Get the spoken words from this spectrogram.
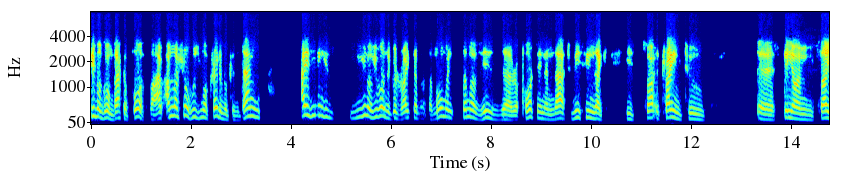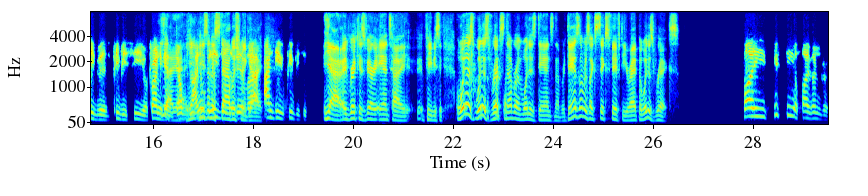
people going back and forth, but I'm not sure who's more credible. Because Dan, I think is you know he was a good writer, but at the moment some of his uh, reporting and that to me seems like he's trying to uh, stay on side with PBC or trying to yeah, get a job. He, he's an establishment guy. Anti PBC. Yeah, Rick is very anti PBC. What is what is Rick's number and what is Dan's number? Dan's number is like six fifty, right? But what is Rick's? Five fifty or five hundred.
